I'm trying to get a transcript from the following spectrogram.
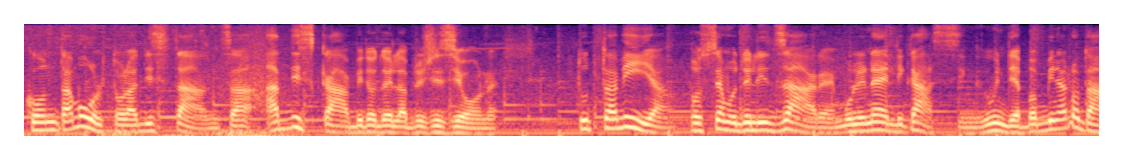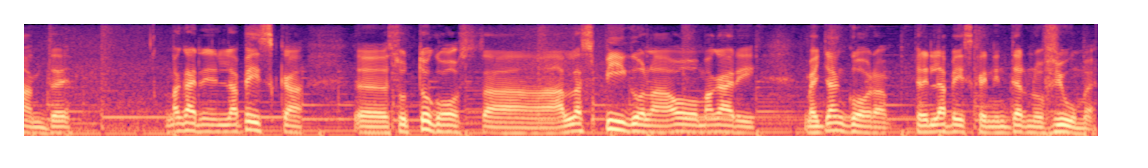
conta molto la distanza a discapito della precisione tuttavia possiamo utilizzare mulinelli casting quindi a bobina rotante magari nella pesca eh, sotto costa alla spigola o magari meglio ancora per la pesca in interno fiume.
